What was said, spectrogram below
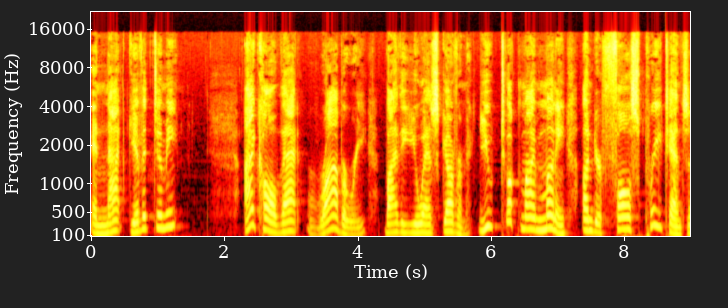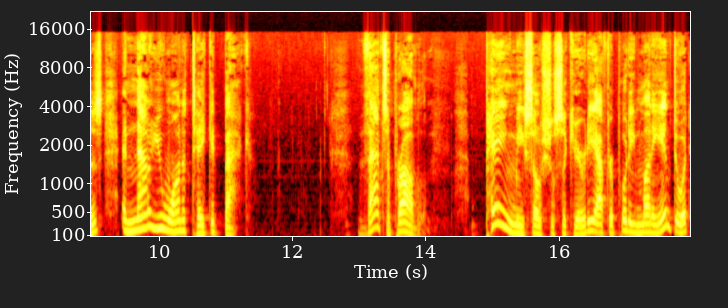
and not give it to me, I call that robbery by the U.S. government. You took my money under false pretenses and now you want to take it back. That's a problem. Paying me Social Security after putting money into it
